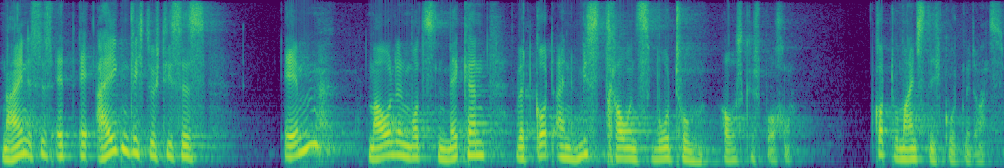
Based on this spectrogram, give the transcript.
Nein, es ist eigentlich durch dieses M, Maulen, Motzen, Meckern, wird Gott ein Misstrauensvotum ausgesprochen. Gott, du meinst nicht gut mit uns.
